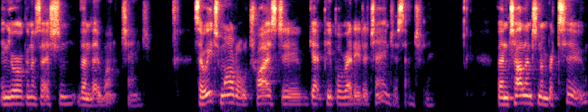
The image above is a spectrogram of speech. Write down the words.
in your organization, then they won't change. So each model tries to get people ready to change, essentially. Then challenge number two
